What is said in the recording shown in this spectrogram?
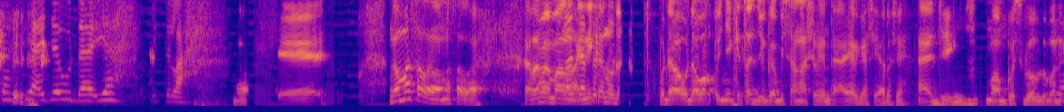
Kasih aja udah ya gitulah. Oke. Okay. Nggak masalah, nggak masalah. Karena memang oh, ini kan udah udah udah waktunya kita juga bisa ngasilin THR gak sih harusnya? Anjing, mampus gue belum ada.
